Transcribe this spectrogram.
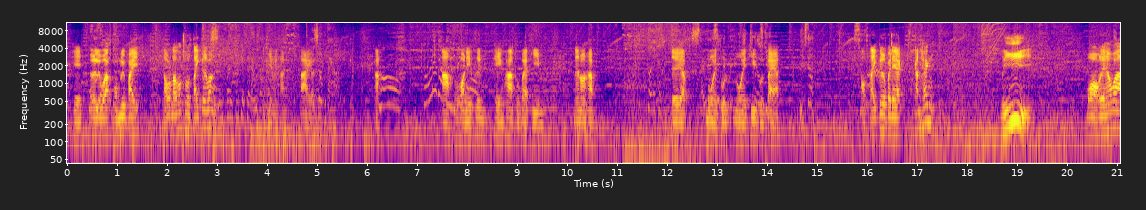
โอเคเออเลยว่าผมลืมไป เราเราต้องโชว์สไตเกอร์บ้างเพียนไม่ทัน ตายก่อน อะ อะทุตอนนี้ขึ้นเพลงภาคศูนย์แปดทีม แน่นอนครับ เจอกับหน่วยศูนย์หน่วยทีมศูนย์แปดเอาสไตเกอร์ไปแดก กันแท่งนี่ บอกเลยฮะว่า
